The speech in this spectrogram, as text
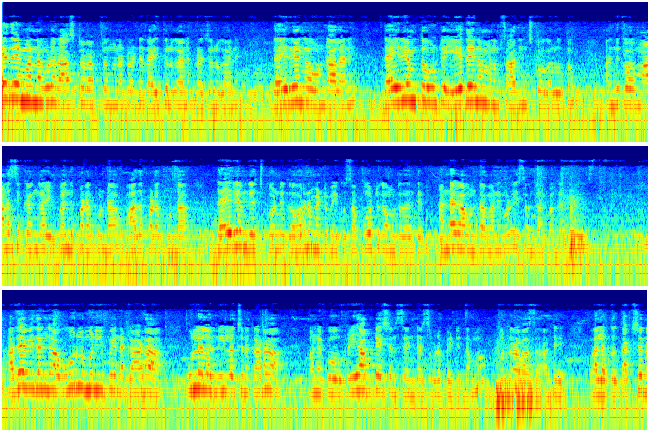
ఏదేమన్నా కూడా రాష్ట్ర వ్యాప్తంగా ఉన్నటువంటి రైతులు కానీ ప్రజలు కానీ ధైర్యంగా ఉండాలని ధైర్యంతో ఉంటే ఏదైనా మనం సాధించుకోగలుగుతాం. అందుకో మానసికంగా ఇబ్బంది పడకుండా బాధపడకుండా ధైర్యం తెచ్చుకోండి. గవర్నమెంట్ మీకు సపోర్ట్గా ఉంటుందని అండగా ఉంటామని కూడా ఈ సందర్భంగా తెలియజేస్తాం అదేవిధంగా ఊర్లు మునిగిపోయిన కాడ ఊళ్ళలో నీళ్ళు వచ్చిన కాడ మనకు రీహాబిటేషన్ సెంటర్స్ కూడా పెట్టినాము పునరావాస అంటే వాళ్ళకు తక్షణ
